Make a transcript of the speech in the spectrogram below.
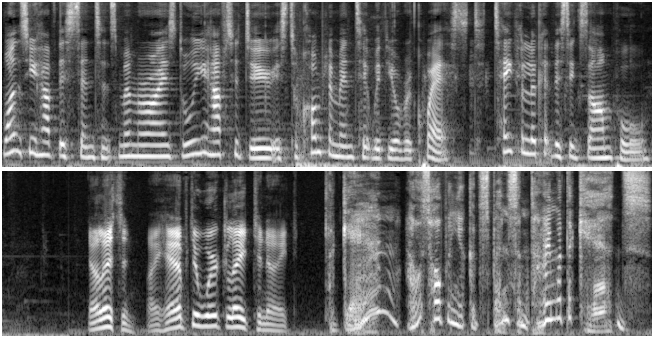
Once you have this sentence memorized, all you have to do is to complement it with your request. Take a look at this example. Now listen, I have to work late tonight. Again? I was hoping you could spend some time with the kids.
